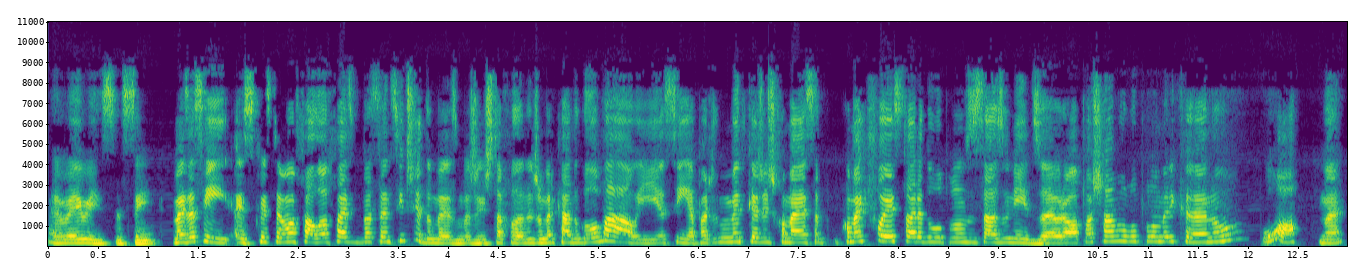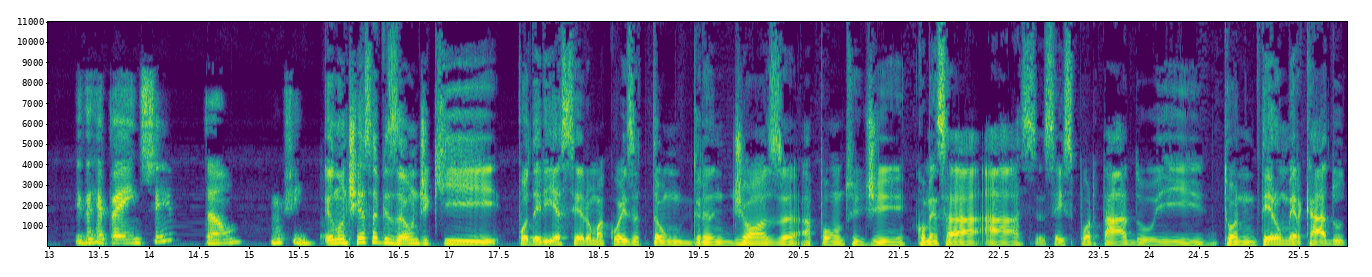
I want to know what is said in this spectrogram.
é meio isso, assim. Mas, assim, isso que o Estevão falou faz bastante sentido mesmo. A gente tá falando de um mercado global. E, assim, a partir do momento que a gente começa. Como é que foi a história do lúpulo nos Estados Unidos? A Europa achava o lúpulo americano o ó, né? E, de repente, então, enfim. Eu não tinha essa visão de que poderia ser uma coisa tão grandiosa a ponto de começar a ser exportado e ter um mercado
